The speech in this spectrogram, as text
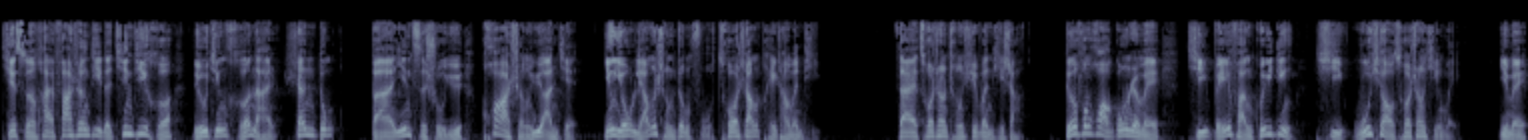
且损害发生地的金堤河流经河南、山东。本案因此属于跨省域案件，应由两省政府磋商赔偿问题。在磋商程序问题上，德丰化工认为其违反规定系无效磋商行为，因为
